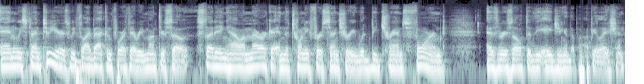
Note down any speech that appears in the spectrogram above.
And we spent two years, we fly back and forth every month or so, studying how America in the 21st century would be transformed as a result of the aging of the population.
